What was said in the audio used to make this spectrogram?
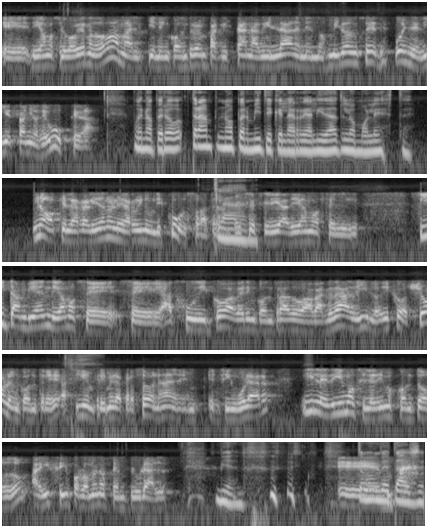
eh, digamos, el gobierno de Obama el quien encontró en Pakistán a Bin Laden en 2011, después de 10 años de búsqueda. Bueno, pero Trump no permite que la realidad lo moleste. No, que la realidad no le arruine un discurso a Trump. Ese sería, digamos, el, Sí también, digamos, se, adjudicó haber encontrado a Bagdadi, lo dijo, yo lo encontré, así en primera persona, en, singular, y le dimos y le dimos con todo, ahí sí, por lo menos en plural. Bien, eh, todo un detalle.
